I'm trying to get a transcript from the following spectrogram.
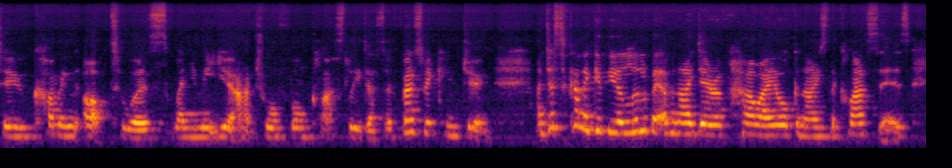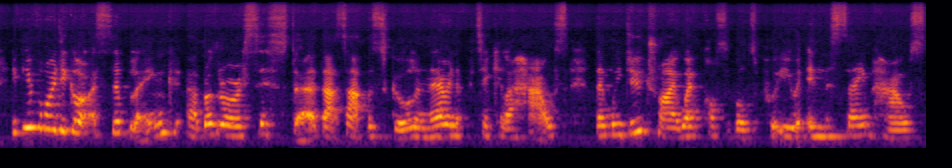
to coming up to us when you meet your actual form class leader. So first week in June. And just to kind of give you a little bit of an idea of how I organise the classes, if you've already got a sibling, a brother or a sister that's at the school and they're in a particular house, then we do try where possible to put you in the same house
